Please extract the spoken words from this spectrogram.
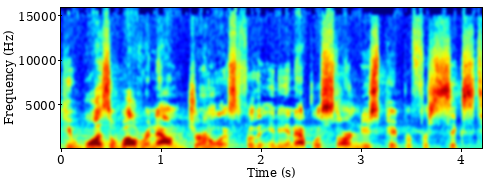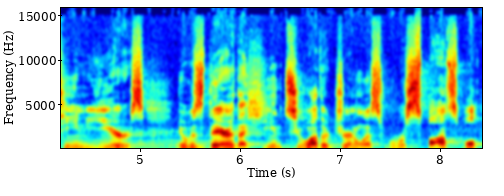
He was a well-renowned journalist for the Indianapolis Star newspaper for 16 years. It was there that he and two other journalists were responsible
